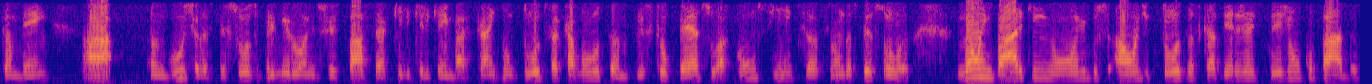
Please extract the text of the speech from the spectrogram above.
também a, angústia das pessoas, o primeiro ônibus que passa é aquele que ele quer embarcar, então todos acabam lutando. Por isso que eu peço a conscientização das pessoas. Não embarquem em ônibus onde todas as cadeiras já estejam ocupadas.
